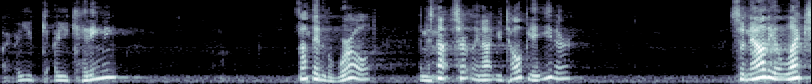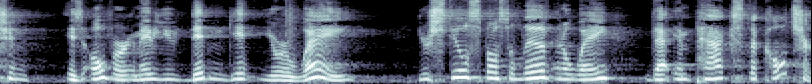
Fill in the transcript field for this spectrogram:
Are you, are you kidding me? It's not the end of the world, and it's not certainly not utopia either. So now the election is over and maybe you didn't get your way, you're still supposed to live in a way that impacts the culture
